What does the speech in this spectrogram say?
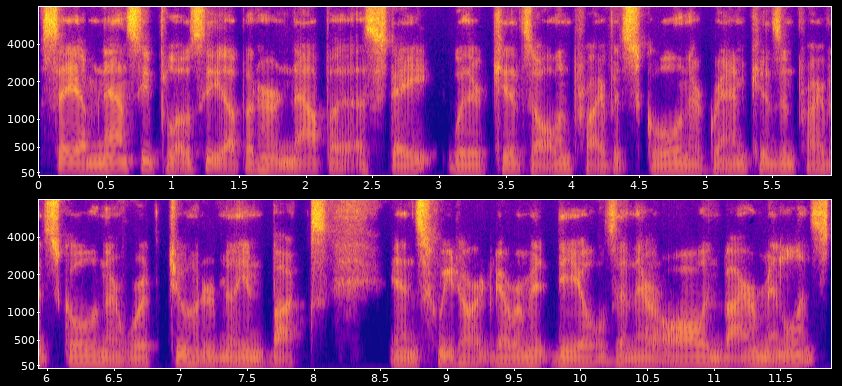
say I'm Nancy Pelosi up in her Napa estate with her kids all in private school and their grandkids in private school and they're worth 200 million bucks in sweetheart government deals and they're all environmentalists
